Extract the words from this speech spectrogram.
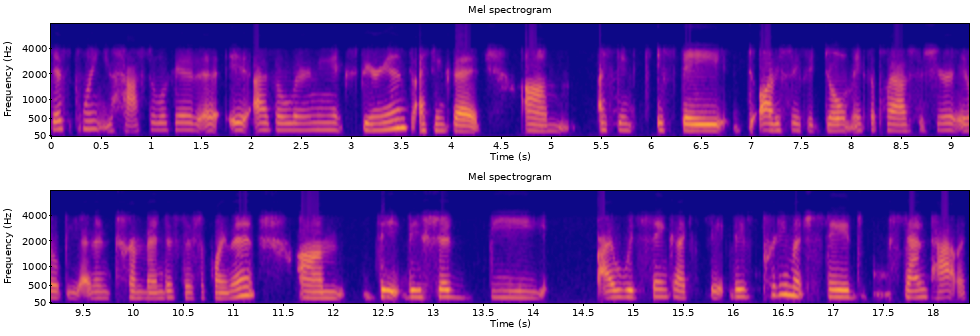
this point you have to look at it as a learning experience. I think that um I think if they obviously if they don't make the playoffs this year, it'll be a tremendous disappointment. Um, they they should be. I would think like they, they've pretty much stayed stand pat, like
